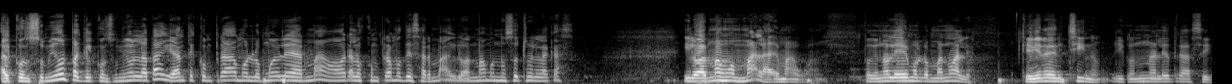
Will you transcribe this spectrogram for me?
al consumidor para que el consumidor la pague. Antes comprábamos los muebles armados, ahora los compramos desarmados y los armamos nosotros en la casa. Y los armamos mal además, porque no leemos los manuales, que vienen en chino y con una letra así.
